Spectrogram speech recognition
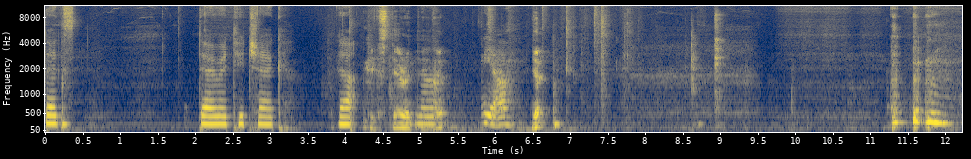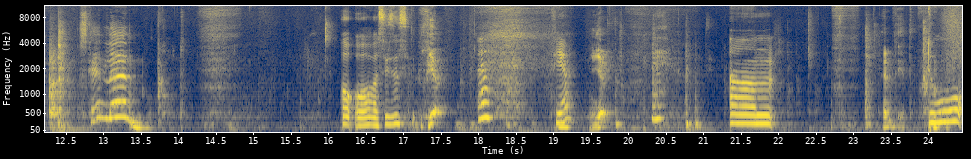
Dexterity Check. Ja. Dexterity, Na. ja. Ja. Ja. Scanlan! Oh Gott. Oh oh, was ist es? Vier. Vier. Ja. Ähm, I'm dead. du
